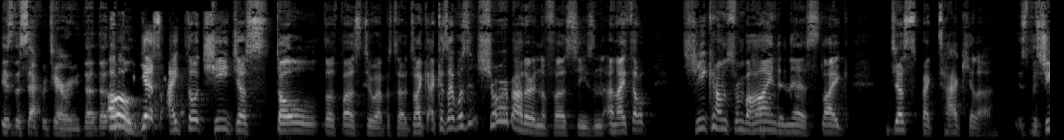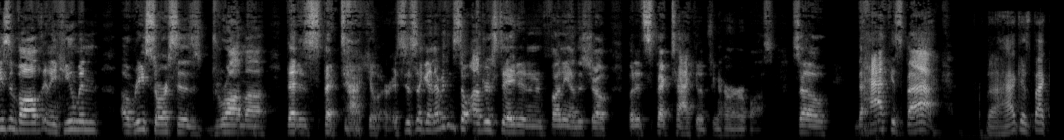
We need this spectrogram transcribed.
is the secretary? The, the Oh, yes. I thought she just stole the first two episodes. Like, because I wasn't sure about her in the first season. And I thought she comes from behind in this. Like, just spectacular. she's involved in a human uh, resources drama that is spectacular. It's just again everything's so understated and funny on the show, but it's spectacular between her and her boss. So the hack is back. The hack is back.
